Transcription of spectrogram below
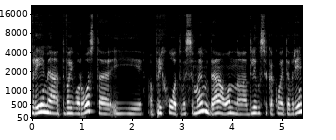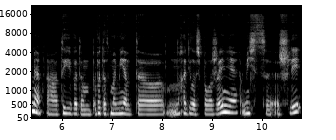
время твоего роста и а, приход в СММ, да, он а, длился какое-то время, а ты в, этом, в этот момент э, находилась в положении, месяцы шли,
